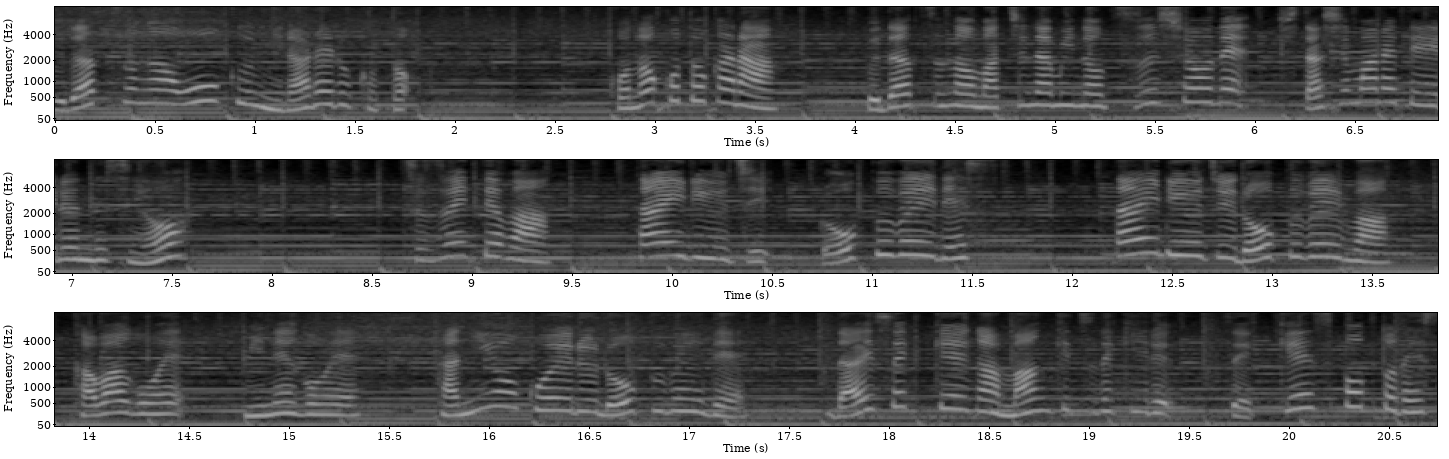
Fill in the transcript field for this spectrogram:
うだつが多く見られること。このことからうだつの街並みの通称で親しまれているんですよ。続いては大龍寺ロープウェイです。大龍寺ロープウェイは川越峰越谷を越えるロープウェイで大絶景が満喫できる絶景スポットです。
